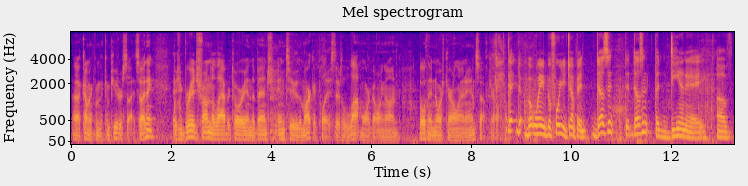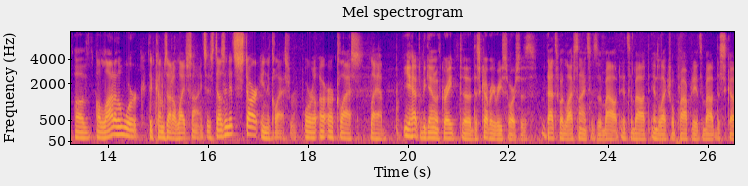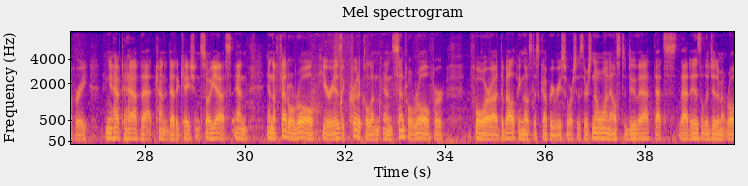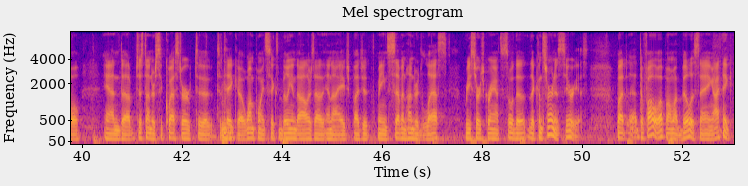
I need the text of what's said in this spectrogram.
uh, coming from the computer side. So I think as you bridge from the laboratory and the bench into the marketplace, there's a lot more going on both in North Carolina and South Carolina. But Wayne, before you jump in, doesn't doesn't the DNA of of a lot of the work that comes out of life sciences doesn't it start in the classroom or or, or class lab? You have to begin with great uh, discovery resources. That's what life science is about. It's about intellectual property. It's about discovery, and you have to have that kind of dedication. So yes, and and the federal role here is a critical and, and central role for for uh, developing those discovery resources. There's no one else to do that. That's that is a legitimate role. And uh, just under sequester to, to Mm-hmm. take uh, $1.6 billion out of the NIH budget means 700 less research grants. So the, the concern is serious. But uh, to follow up on what Bill is saying, I think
